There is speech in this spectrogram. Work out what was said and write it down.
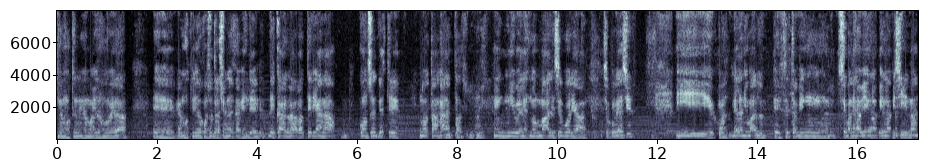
no hemos tenido mayor novedad. Eh, hemos tenido concentraciones también de, de carga bacteriana concent- este, no tan altas, en niveles normales se podría, se podría decir. Y bueno, el animal este, también se maneja bien en la, piscina,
